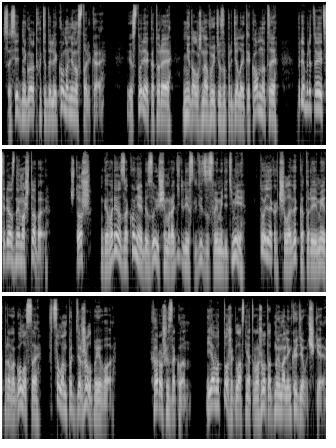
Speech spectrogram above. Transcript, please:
Соседний город хоть и далеко, но не настолько. История, которая не должна выйти за пределы этой комнаты, приобретает серьезные масштабы. Что ж, говоря о законе, обязующем родителей следить за своими детьми, то я, как человек, который имеет право голоса, в целом поддержал бы его. Хороший закон. Я вот тоже глаз не отвожу от одной маленькой девочки.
